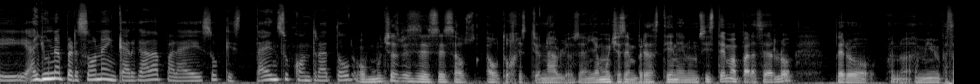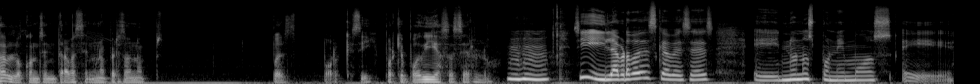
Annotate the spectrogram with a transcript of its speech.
Eh, hay una persona encargada para eso que está en su contrato. O muchas veces es autogestionable, o sea, ya muchas empresas tienen un sistema para hacerlo, pero bueno, a mí me pasaba, lo concentrabas en una persona, pues, pues porque sí, porque podías hacerlo. Uh -huh. Sí, y la verdad es que a veces eh, no nos ponemos... Eh,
